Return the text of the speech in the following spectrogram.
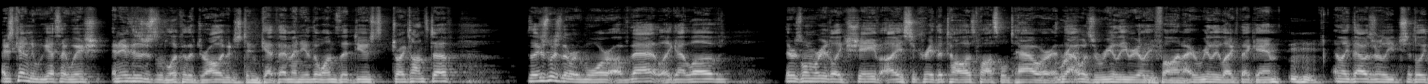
I just kind of guess I wish, and maybe this is just the look of the draw. Like we just didn't get that many of the ones that do Joy-Con stuff. Because I just wish there were more of that. Like I loved. There was one where you like shave ice to create the tallest possible tower, and that was really really fun. I really liked that game, and like that was really just to like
